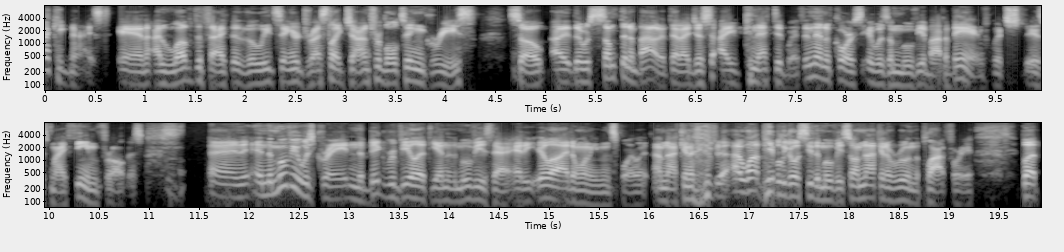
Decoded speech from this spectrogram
recognized. And I loved the fact that the lead singer dressed like John Travolta in Grease. So I, there was something about it that I just I connected with. And then of course it was a movie about a band, which is my theme for all this. And and the movie was great. And the big reveal at the end of the movie is that Eddie. Well, I don't want to even spoil it. I'm not gonna. I want people to go see the movie, so I'm not gonna ruin the plot for you. But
